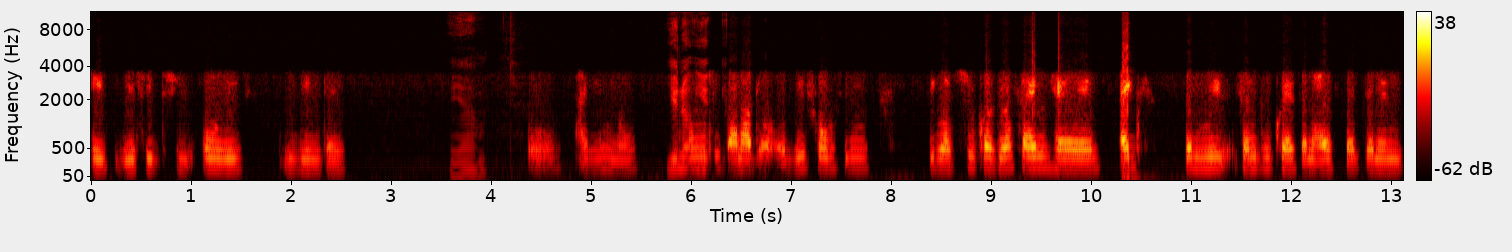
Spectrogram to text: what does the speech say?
came visit, he always been there. Yeah. So I didn't know. You know, Only you, to find out this whole thing, it was true. Because last time her ex sent me sent request, and I accepted, and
